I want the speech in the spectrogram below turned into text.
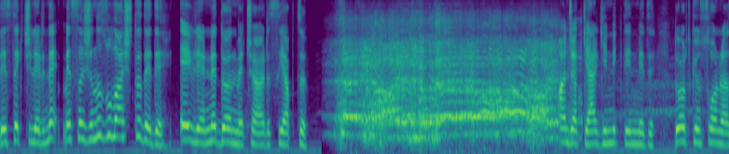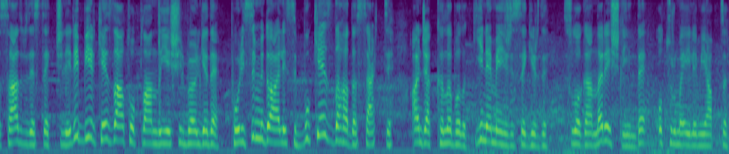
Destekçilerine mesajınız ulaştı dedi. Evlerine dönme çağrısı yaptı. Ancak gerginlik dinmedi. Dört gün sonra Sadr destekçileri bir kez daha toplandı Yeşil Bölge'de. Polisin müdahalesi bu kez daha da sertti. Ancak kalabalık yine meclise girdi. Sloganlar eşliğinde oturma eylemi yaptı.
